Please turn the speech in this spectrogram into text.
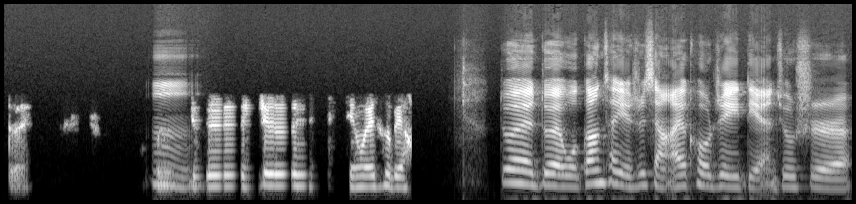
对，嗯，觉得这个行为特别好。对对，我刚才也是想 echo 这一点，就是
